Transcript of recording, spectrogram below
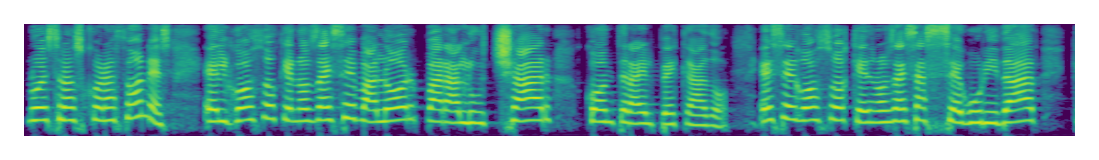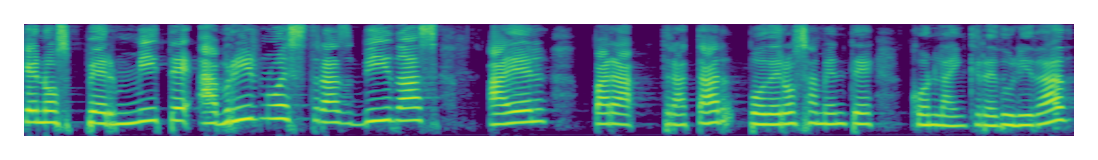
nuestros corazones, el gozo que nos da ese valor para luchar contra el pecado, ese gozo que nos da esa seguridad que nos permite abrir nuestras vidas a Él para tratar poderosamente con la incredulidad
